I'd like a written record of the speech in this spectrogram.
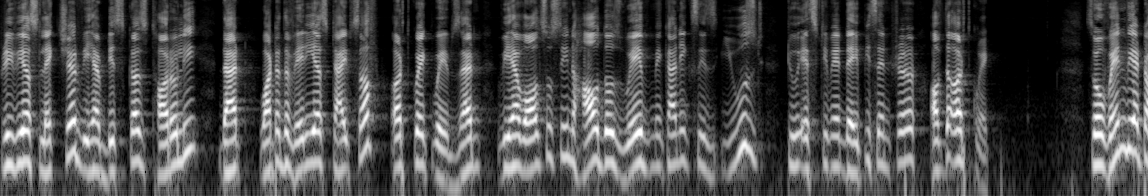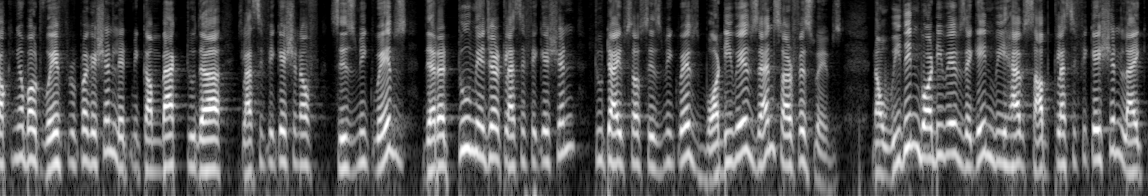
previous lecture, we have discussed thoroughly that what are the various types of earthquake waves and we have also seen how those wave mechanics is used to estimate the epicenter of the earthquake. So, when we are talking about wave propagation, let me come back to the classification of seismic waves. There are two major classification, two types of seismic waves, body waves and surface waves. Now, within body waves again we have sub classification like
